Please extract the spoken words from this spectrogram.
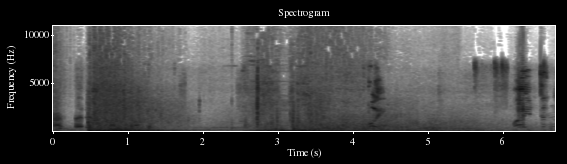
times better than my son. Wait. Why you didn't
